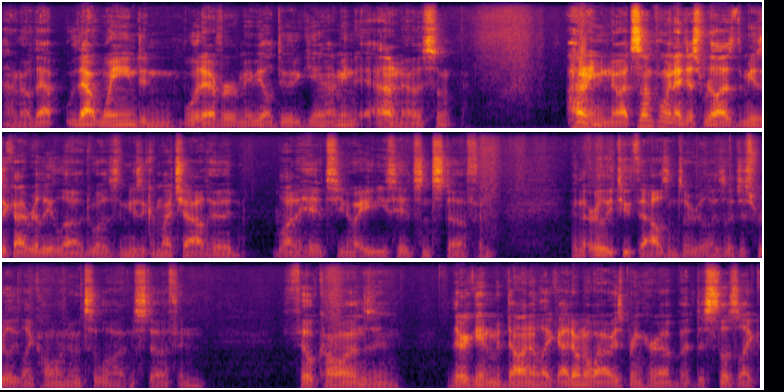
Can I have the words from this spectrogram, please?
I don't know that that waned and whatever. Maybe I'll do it again. I mean, I don't know. Some. I don't even know. At some point, I just realized the music I really loved was the music of my childhood. A lot of hits, you know, '80s hits and stuff, and in the early 2000s, I realized I just really like Hall Oates a lot and stuff, and Phil Collins, and there again Madonna. Like I don't know why I always bring her up, but this was like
